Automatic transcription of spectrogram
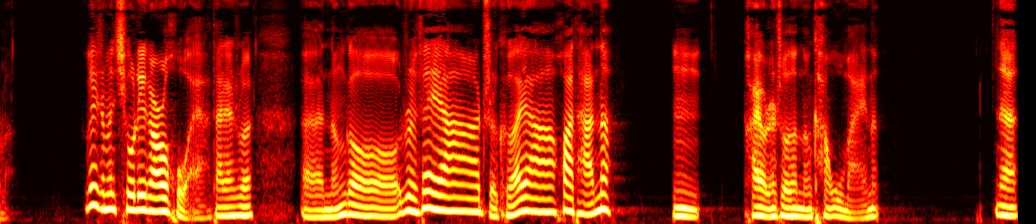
了。为什么秋梨膏火呀？大家说，呃，能够润肺呀、止咳呀、化痰呢？嗯，还有人说它能抗雾霾呢。那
